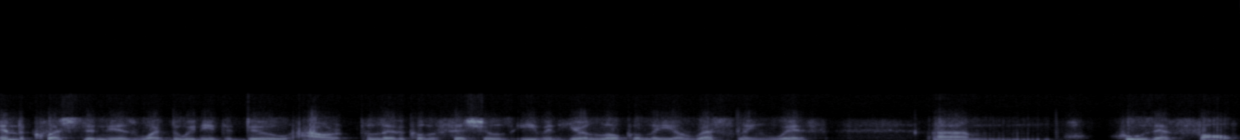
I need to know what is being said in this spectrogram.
And the question is, what do we need to do? Our political officials, even here locally, are wrestling with um, who's at fault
